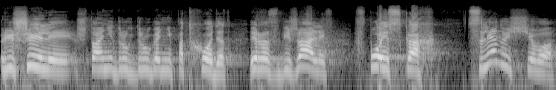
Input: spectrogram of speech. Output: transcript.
решили, что они друг друга не подходят и разбежались, в поисках следующего,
